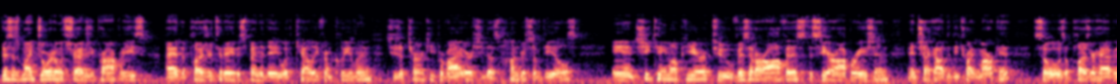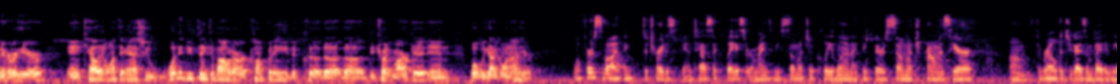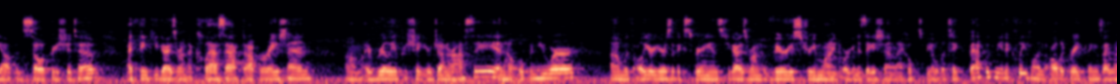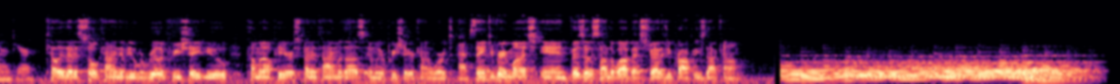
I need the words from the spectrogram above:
This is Mike Jordan with Strategy Properties. I had the pleasure today to spend the day with Kelly from Cleveland. She's a turnkey provider. She does hundreds of deals. And she came up here to visit our office, to see our operation, and check out the Detroit market. So it was a pleasure having her here. And Kelly, I want to ask you, what did you think about our company, the, the, the Detroit market, and what we got going on here? Well, first of all, I think Detroit is a fantastic place. It reminds me so much of Cleveland. I think there's so much promise here. Um, thrilled that you guys invited me up and so appreciative. I think you guys run a class act operation. Um, I really appreciate your generosity and how open you were. Um, with all your years of experience, you guys run a very streamlined organization. And I hope to be able to take back with me to Cleveland all the great things I learned here. Kelly, that is so kind of you. We really appreciate you coming up here, spending time with us, and we appreciate your kind words. Absolutely. Thank you very much, and visit us on the web at strategyproperties.com.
